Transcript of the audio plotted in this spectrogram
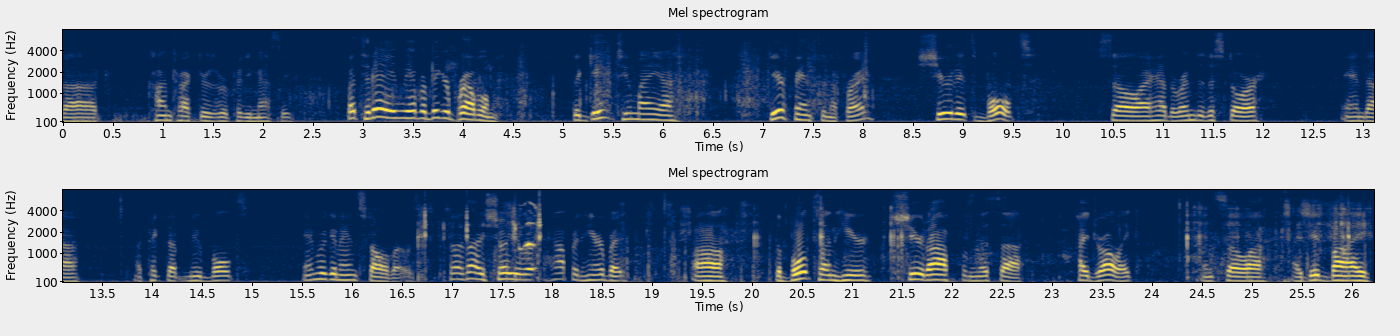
The contractors were pretty messy. But today we have a bigger problem. The gate to my uh, deer fence in the front sheared its bolts. So I had to run to the store and uh, I picked up new bolts and we're going to install those. So I thought I'd show you what happened here, but uh, the bolts on here sheared off from this uh, hydraulic and so uh, I did buy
